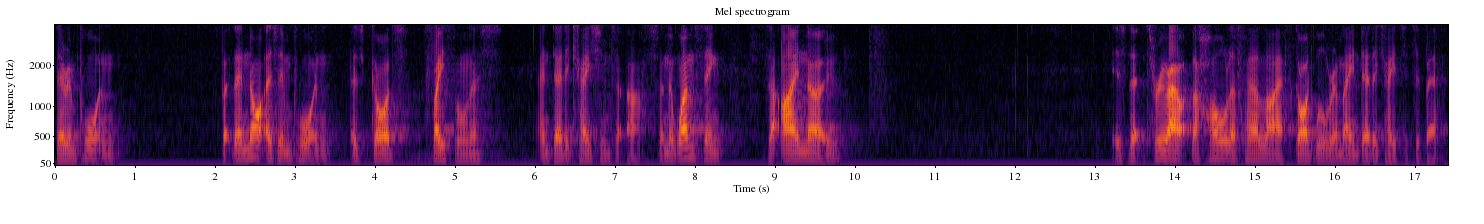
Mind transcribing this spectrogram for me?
They're important, but they're not as important as God's faithfulness and dedication to us. And the one thing that I know is that throughout the whole of her life, God will remain dedicated to Beth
